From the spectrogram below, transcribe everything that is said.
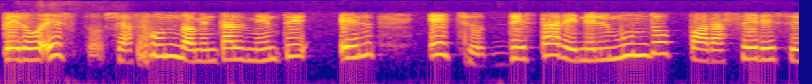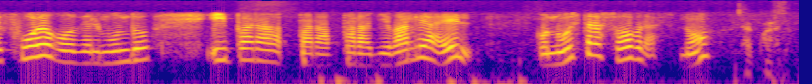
Pero esto, o sea, fundamentalmente el hecho de estar en el mundo para ser ese fuego del mundo y para, para, para llevarle a él, con nuestras obras, ¿no? De acuerdo.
